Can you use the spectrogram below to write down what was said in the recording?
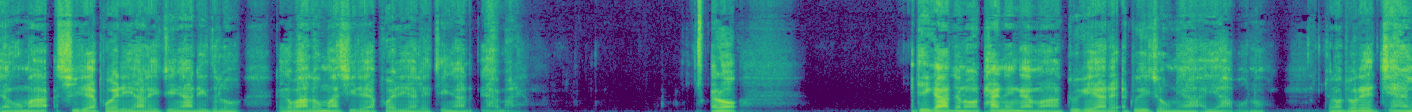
ရန်ကုန်မှာရှိတဲ့အဖွဲ့တွေကလည်းကြီးညာနေသလိုတကဘာလုံးမှာရှိတဲ့အဖွဲ့တွေကလည်းကြီးညာရပါတယ်အဲ့တော့အဓိကကျွန်တော်ထိုင်းနိုင်ငံမှာတွေ့ခဲ့ရတဲ့အတွေ့အကြုံများအရာပေါ့နော်ကျွန်တော်ပြောတဲ့ Jan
